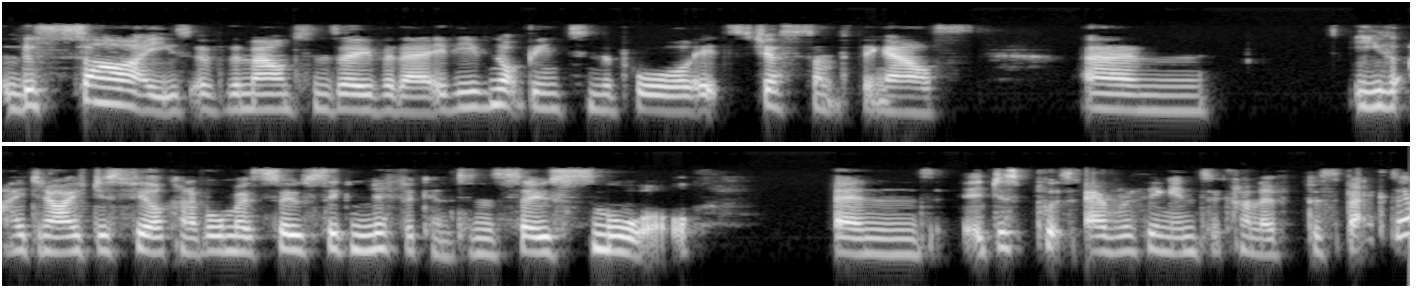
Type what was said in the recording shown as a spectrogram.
the size of the mountains over there. If you've not been to Nepal, it's just something else. Um, you, I don't know, I just feel kind of almost so significant and so small. And it just puts everything into kind of perspective.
